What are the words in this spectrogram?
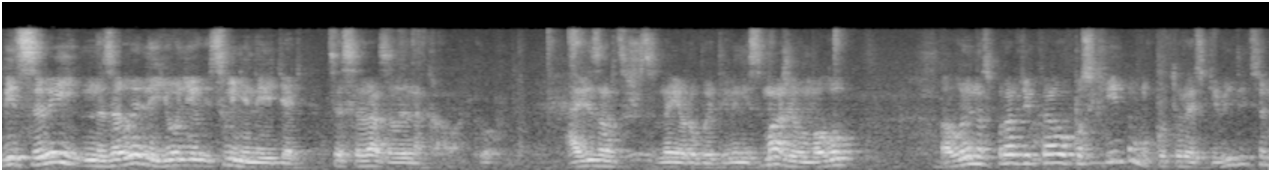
Він сирий, зелений, його свині не їдять. Це сира зелена кава. А він знав, що з нею робити. Він і смажив, молов. Але насправді кава по-східному, по-турецьки, відійцям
